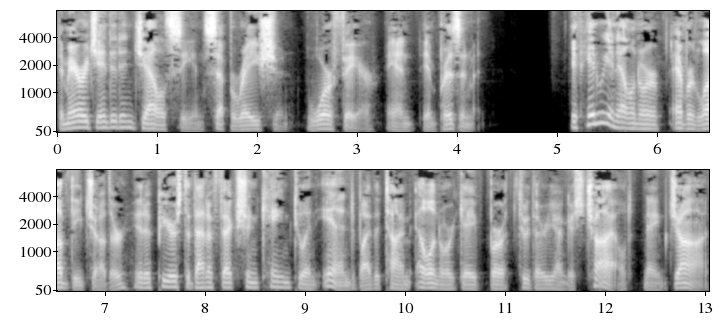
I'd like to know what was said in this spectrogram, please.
The marriage ended in jealousy and separation, warfare, and imprisonment. If Henry and Eleanor ever loved each other, it appears that that affection came to an end by the time Eleanor gave birth to their youngest child, named John.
